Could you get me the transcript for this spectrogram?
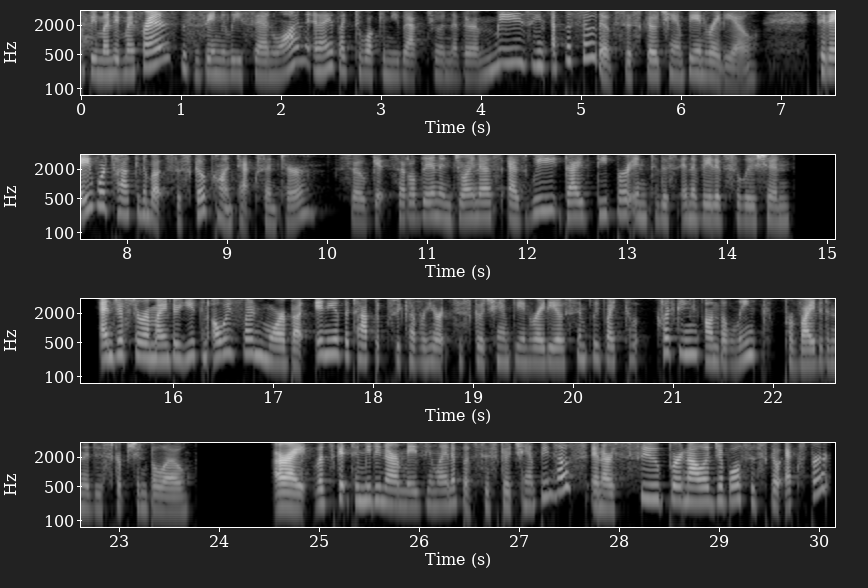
Happy Monday, my friends. This is Amilee San Juan, and I'd like to welcome you back to another amazing episode of Cisco Champion Radio. Today, we're talking about Cisco Contact Center. So get settled in and join us as we dive deeper into this innovative solution. And just a reminder, you can always learn more about any of the topics we cover here at Cisco Champion Radio simply by cl- clicking on the link provided in the description below. All right, let's get to meeting our amazing lineup of Cisco champion hosts and our super knowledgeable Cisco expert.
